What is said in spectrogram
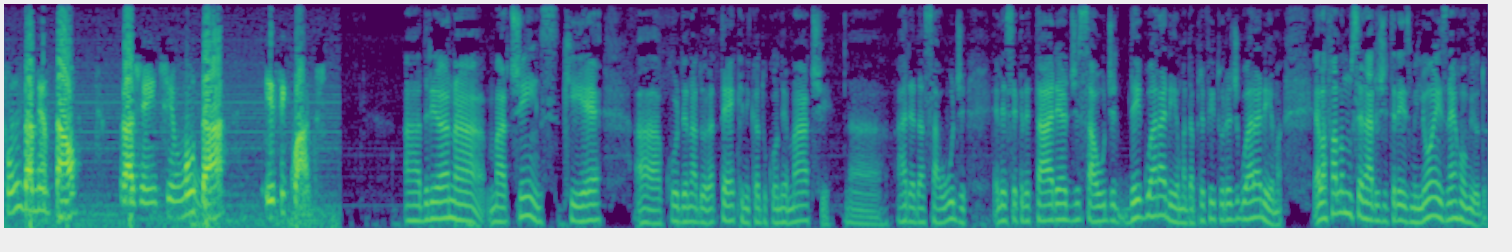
fundamental para a gente mudar esse quadro. A Adriana Martins, que é a coordenadora técnica do Condemate na área da saúde, ela é secretária de saúde de Guararema, da Prefeitura de Guararema. Ela fala no cenário de 3 milhões, né, Romildo?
